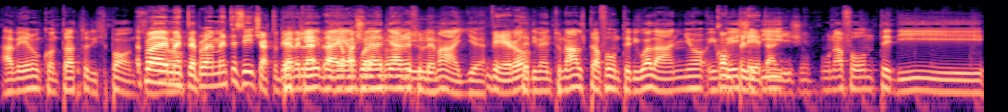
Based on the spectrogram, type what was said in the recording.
avere un contratto di sponsor. Probabilmente, no? probabilmente sì, certo, di Perché avere la, la vai a capacità guadagnare di- sulle maglie. Vero. Cioè diventa un'altra fonte di guadagno invece Completa, di dici. una fonte di...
